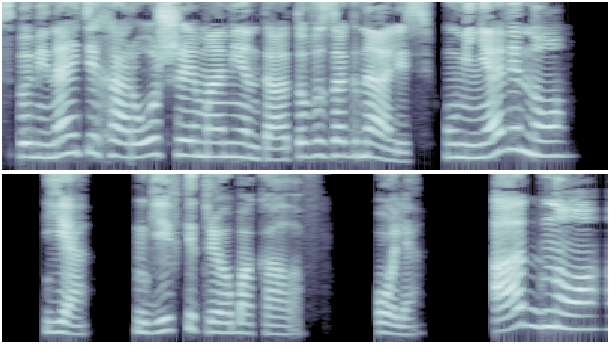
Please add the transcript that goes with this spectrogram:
Вспоминайте хорошие моменты, а то вы загнались. У меня вино. Я. Гифки трех бокалов. Оля. Одно.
